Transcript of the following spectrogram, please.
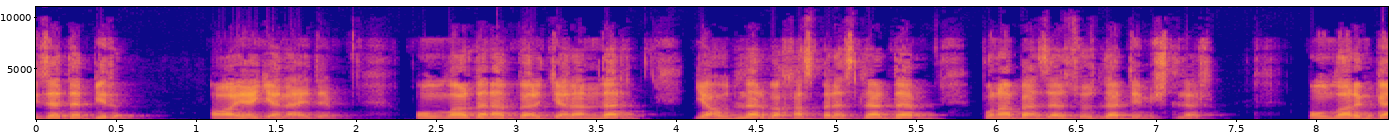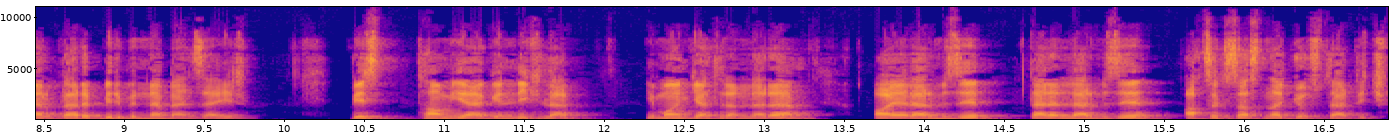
Bizə də bir ayə gələydi. Onlardan əvvəl gələnlər, Yahudilər və xaspərəstlər də buna bənzər sözlər demişdilər. Onların qəlbləri bir-birinə bənzəyir. Biz tam yəqinliklə iman gətirənlərə ayələrimizi, dəlillərimizi açıq-saçına göstərdik.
